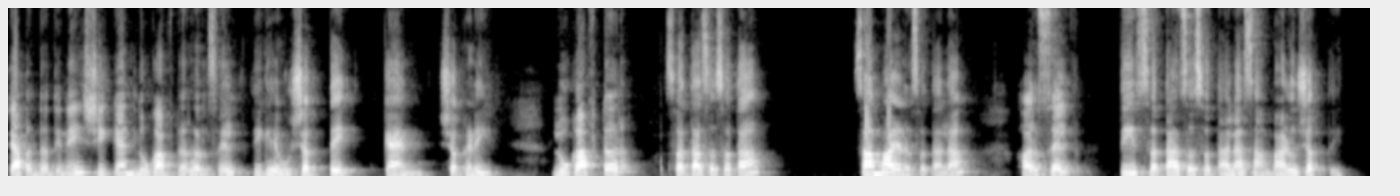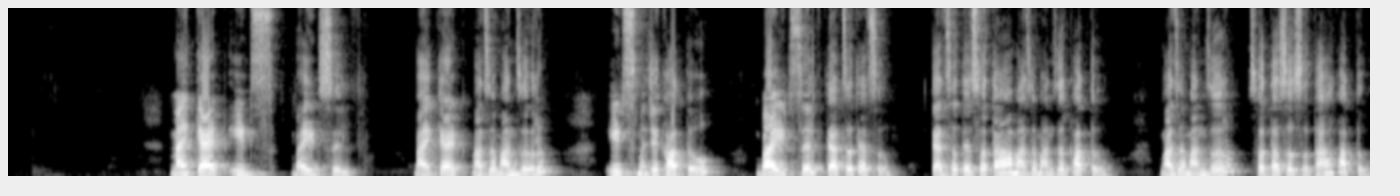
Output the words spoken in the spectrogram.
त्या पद्धतीने she can look after herself ती घेऊ शकते. कॅन शकणे. लुक आफ्टर स्वतःचं स्वतः सांभाळणं स्वतःला. हरसेल्फ ती स्वतःचं स्वतःला सांभाळू शकते. My cat it's by itself my cat माझं मांजर इट्स म्हणजे खातं. बाय इट सेल्फ त्याचं त्याचं. त्याचं ते स्वतः माझं मांजर खातं. माझं मांजर स्वतःचं स्वतः खातं.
